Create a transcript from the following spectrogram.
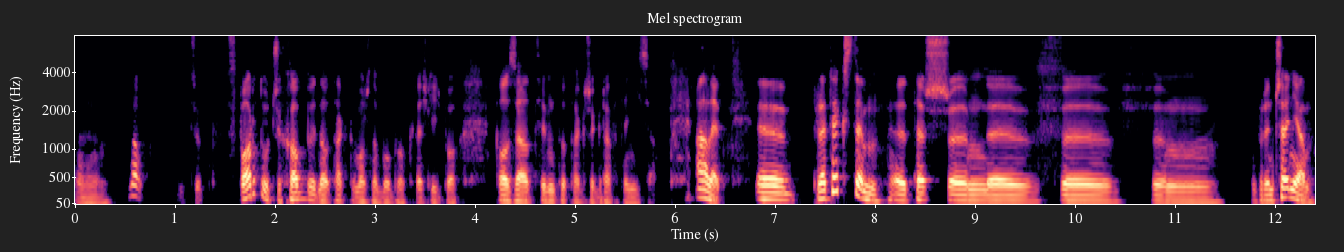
e, no, czy sportu, czy hobby, no tak to można byłoby określić, bo poza tym to także gra w tenisa. Ale e, pretekstem e, też e, w, w, wręczenia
